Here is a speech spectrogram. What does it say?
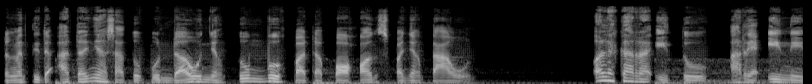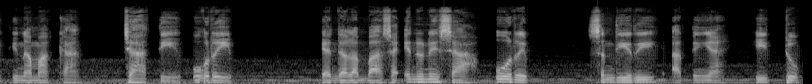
dengan tidak adanya satupun daun yang tumbuh pada pohon sepanjang tahun. Oleh karena itu, area ini dinamakan Jati Urip. Yang dalam bahasa Indonesia, urip sendiri artinya hidup.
